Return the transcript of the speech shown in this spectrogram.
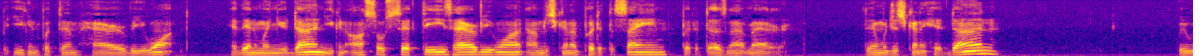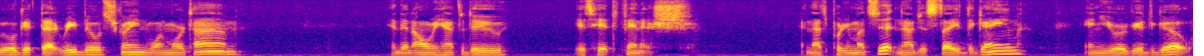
but you can put them however you want. And then when you're done, you can also set these however you want. I'm just going to put it the same, but it does not matter. Then we're just going to hit done we will get that rebuild screen one more time and then all we have to do is hit finish and that's pretty much it now just save the game and you're good to go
